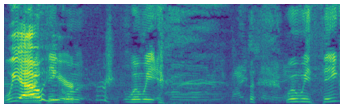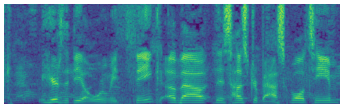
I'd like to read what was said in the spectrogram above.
We Now, out here. when, when we. When we think, here's the deal. When we think about this Husker basketball team,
